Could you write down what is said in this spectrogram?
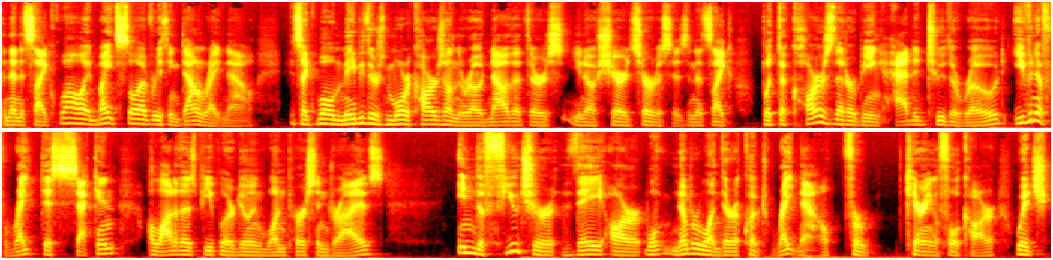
And then it's like, well, it might slow everything down right now. It's like, well, maybe there's more cars on the road now that there's, you know, shared services. And it's like, but the cars that are being added to the road, even if right this second, a lot of those people are doing one person drives, in the future, they are, well, number one, they're equipped right now for carrying a full car, which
